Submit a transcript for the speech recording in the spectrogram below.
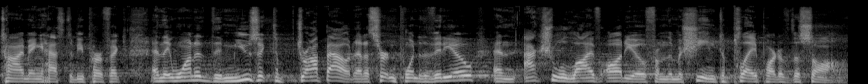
timing has to be perfect. And they wanted the music to drop out at a certain point of the video and actual live audio from the machine to play part of the song.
